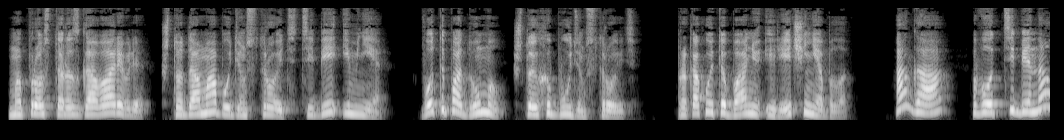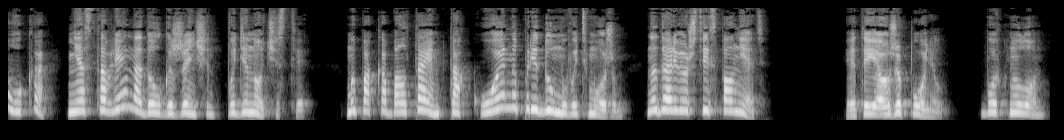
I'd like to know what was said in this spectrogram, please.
Мы просто разговаривали, что дома будем строить тебе и мне. Вот и подумал, что их и будем строить. Про какую-то баню и речи не было. Ага, вот тебе наука. Не оставляй надолго женщин в одиночестве. Мы пока болтаем, такое напридумывать можем. Надорвешься исполнять. Это я уже понял, буркнул он.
